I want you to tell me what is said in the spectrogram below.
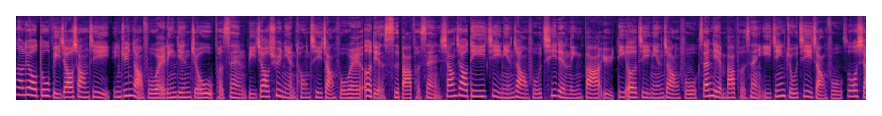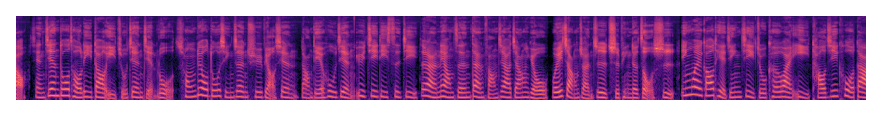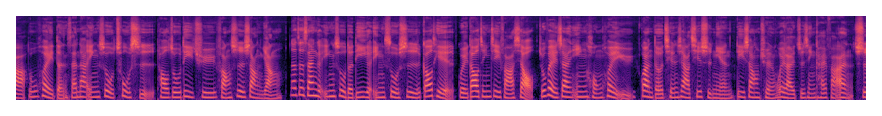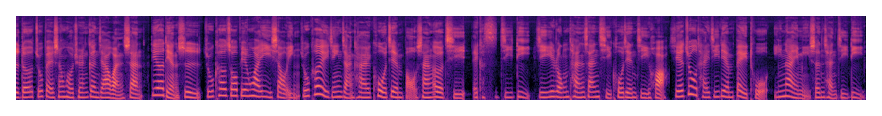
那六都比较上季平均涨幅为零点九五 percent，比较去年同期涨幅为二点四八 percent，相较第一季年涨幅七点零八与第二季年涨幅三点八 percent，已经逐季涨幅缩小，显见多头力道已逐渐减弱。从六都行政区表现涨跌互见，预计第四季虽然量增，但房价将由微涨转至持平的走势，因为高铁经济逐科。外溢、淘机扩大、都会等三大因素促使桃竹地区房市上扬。那这三个因素的第一个因素是高铁轨道经济发酵，竹北站因红会与冠德签下七十年地上权未来执行开发案，使得竹北生活圈更加完善。第二点是竹科周边外溢效应，竹科已经展开扩建宝山二期 X 基地及龙潭三期扩建计划，协助台积电备妥一纳米生产基地，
